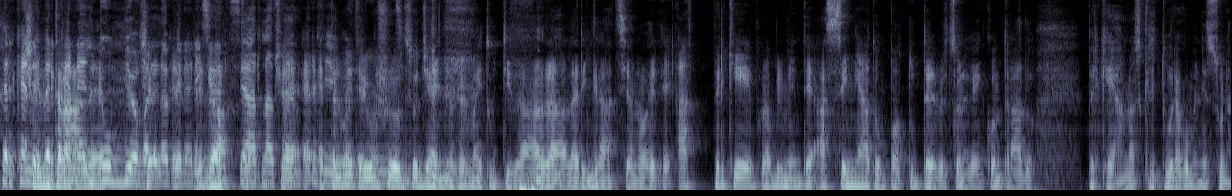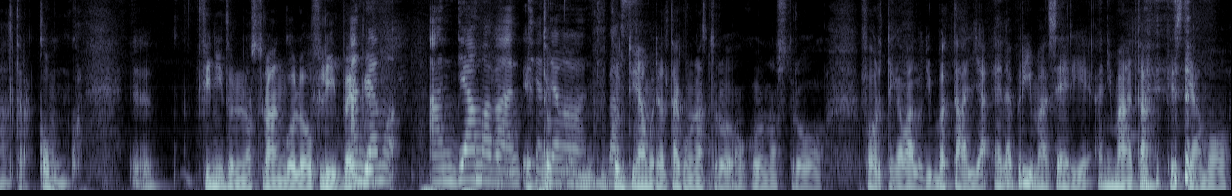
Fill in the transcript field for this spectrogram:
Perché, ne- perché centrale. nel dubbio vale Cioè, la pena è- esatto, ringraziarla cioè, è, è talmente riconosciuto il suo genio che ormai tutti la, la- la ringraziano e- e ha- perché probabilmente ha segnato un po' tutte le persone che ha incontrato perché ha una scrittura come nessun'altra. Comunque, eh, finito il nostro angolo Fleabag. Andiamo, andiamo avanti, E to- andiamo avanti, basta. continuiamo in realtà con un, altro, con un nostro forte cavallo di battaglia. È la prima serie animata che stiamo,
